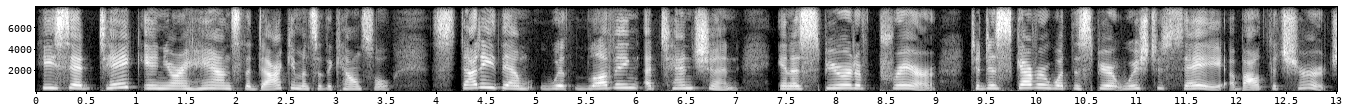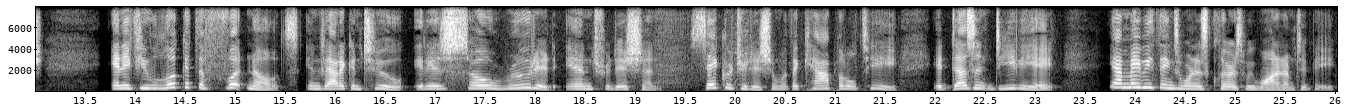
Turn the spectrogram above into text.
He said, Take in your hands the documents of the Council, study them with loving attention in a spirit of prayer to discover what the Spirit wished to say about the Church. And if you look at the footnotes in Vatican II, it is so rooted in tradition, sacred tradition with a capital T. It doesn't deviate. Yeah, maybe things weren't as clear as we wanted them to be.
